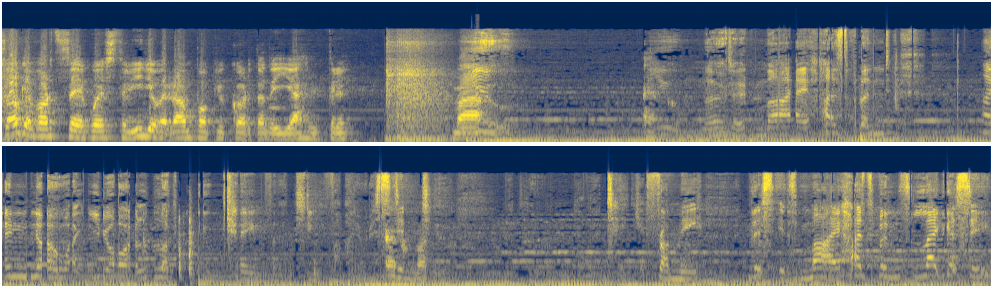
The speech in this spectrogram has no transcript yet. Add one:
So che forse questo video verrà un po' più corto degli altri. Ma... You, ecco. you murdered my husband. I know what you're looking. You came for the G-virus, ecco, didn't you? You'll never take it from me. This is my husband's legacy.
